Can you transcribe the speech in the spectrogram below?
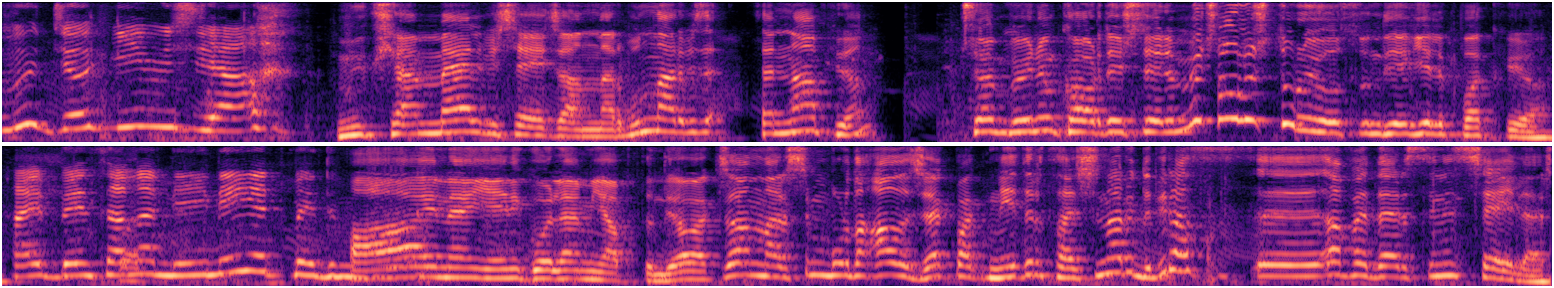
Bu çok iyiymiş ya. Mükemmel bir şey canlar. Bunlar bize... Sen ne yapıyorsun? Sen benim kardeşlerimi çalıştırıyorsun diye gelip bakıyor. Hayır ben sana neyine yetmedim. diyor. Aynen yeni golem yaptın diyor. Bak canlar şimdi buradan alacak. Bak nedir taşını arıyordu. Biraz e, affedersiniz şeyler.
